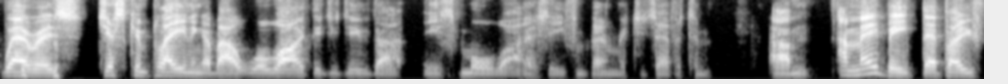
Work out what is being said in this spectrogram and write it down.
whereas just complaining about well, why did you do that is more what I see from Ben Richards Everton. Um, and maybe they're both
